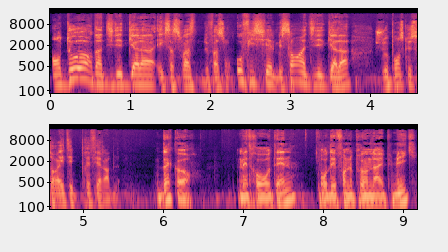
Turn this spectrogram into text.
en dehors d'un dîner de gala et que ça se fasse de façon officielle, mais sans un dîner de gala, je pense que ça aurait été préférable. D'accord. Maître Roten, pour défendre le président de la République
